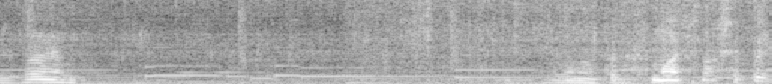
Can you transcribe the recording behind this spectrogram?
Нарізаємо. Смачно шипить.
